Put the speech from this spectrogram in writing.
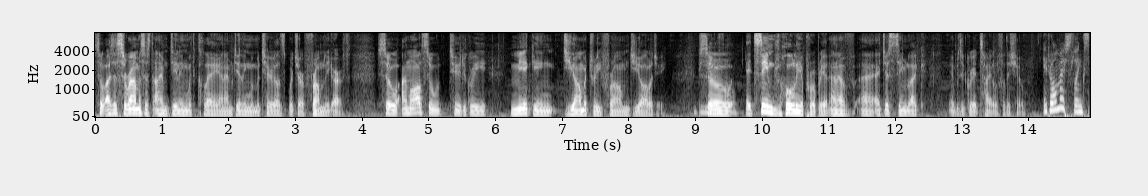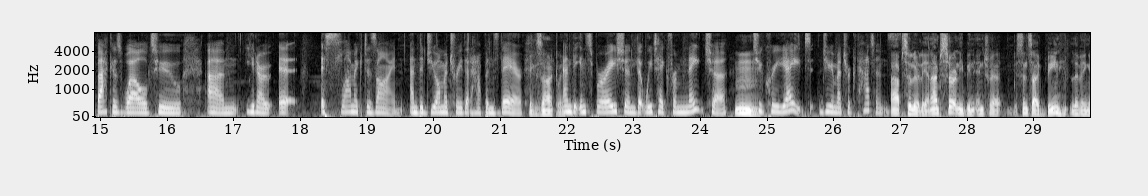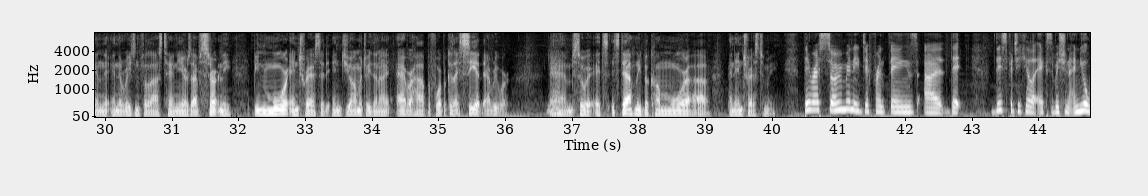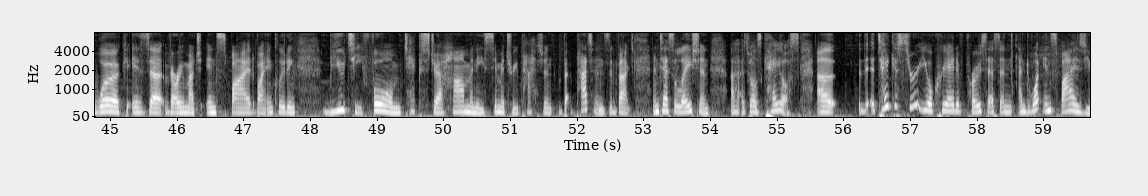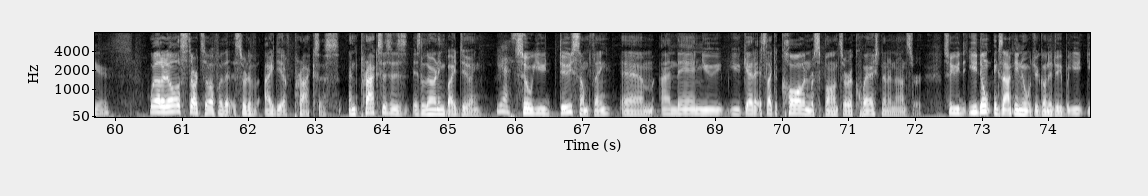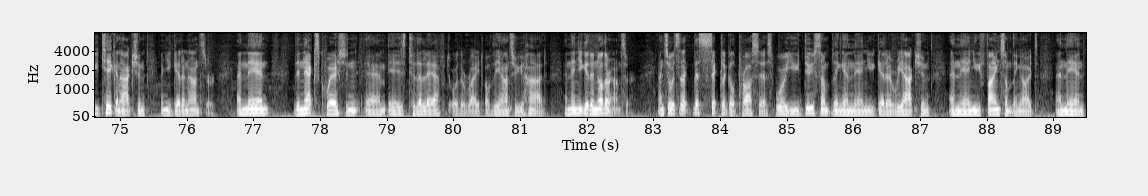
So as a ceramicist, I'm dealing with clay and I'm dealing with materials which are from the earth. So I'm also, to a degree, making geometry from geology. So it seemed wholly appropriate, and I've, uh, it just seemed like it was a great title for the show. It almost links back as well to, um, you know, uh, Islamic design and the geometry that happens there. Exactly. And the inspiration that we take from nature Mm. to create geometric patterns. Absolutely, and I've certainly been interested since I've been living in the in the region for the last ten years. I've certainly been more interested in geometry than I ever have before because I see it everywhere. Yeah. Um, so it's it's definitely become more uh, an interest to me. There are so many different things uh, that this particular exhibition and your work is uh, very much inspired by, including beauty, form, texture, harmony, symmetry, pattern, p- patterns, in fact, and tessellation, uh, as well as chaos. Uh, th- take us through your creative process and, and what inspires you. Well, it all starts off with a sort of idea of praxis, and praxis is is learning by doing. Yes. So you do something, um, and then you you get it. It's like a call and response, or a question and an answer. So you you don't exactly know what you're going to do, but you you take an action and you get an answer, and then the next question um, is to the left or the right of the answer you had, and then you get another answer. And so it's like this cyclical process where you do something and then you get a reaction, and then you find something out, and then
